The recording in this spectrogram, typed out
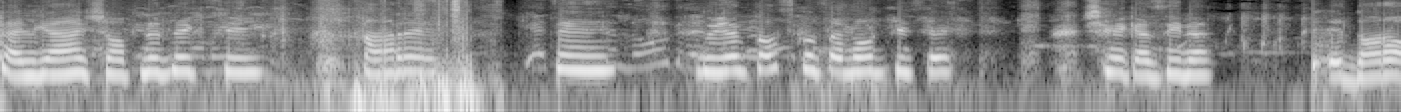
কালকে স্বপ্নে দেখছি। আরে দুজন কসকসা নোট দিছে শেখ হাসিনা। এই ধরো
